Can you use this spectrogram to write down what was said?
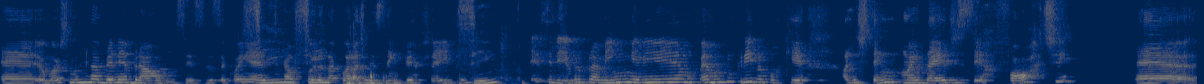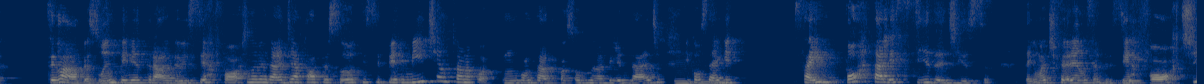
é, eu gosto muito da Brené Brown, não sei se você conhece, sim, que é a autora sim. da Coragem de Ser Imperfeito. Sim. Esse livro, para mim, ele é, é, muito incrível, porque a gente tem uma ideia de ser forte, é, sei lá, uma pessoa impenetrável, e ser forte, na verdade, é aquela pessoa que se permite entrar na, em contato com a sua vulnerabilidade uhum. e consegue sair fortalecida disso tem uma diferença entre ser forte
